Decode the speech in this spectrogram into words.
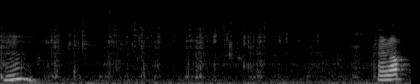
Hmm. Sarap.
